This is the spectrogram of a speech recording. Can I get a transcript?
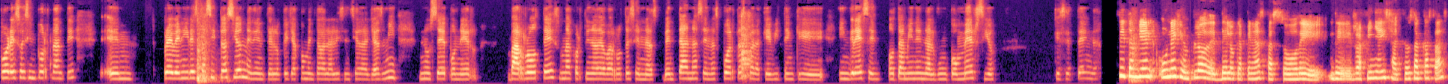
por eso es importante em, prevenir esta situación mediante lo que ya comentaba la licenciada Yasmín, no sé, poner barrotes, una cortina de barrotes en las ventanas, en las puertas para que eviten que ingresen o también en algún comercio que se tenga. Sí, también un ejemplo de, lo que apenas pasó de, de, rapiña y saqueos a casas,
